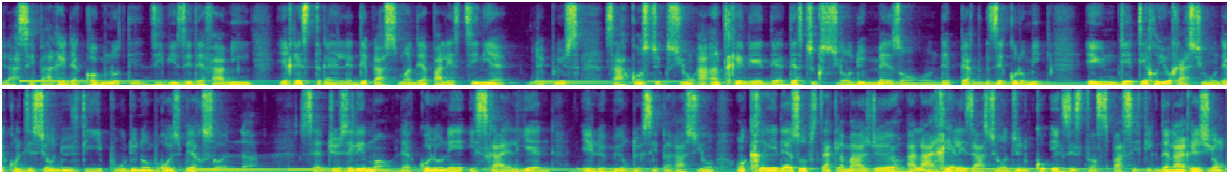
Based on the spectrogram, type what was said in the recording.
Il a séparé des communautés, divisé des familles et restreint les déplacements des Palestiniens. De plus, sa construction a entraîné des destructions de maisons, des pertes économiques et une détérioration des conditions de vie pour de nombreuses personnes. Ces deux éléments, les colonies israéliennes et le mur de séparation, ont créé des obstacles majeurs à la réalisation d'une coexistence pacifique dans la région.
